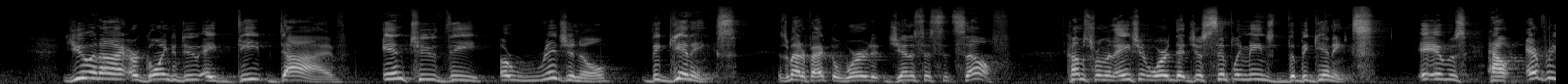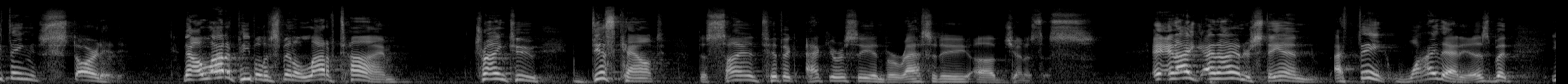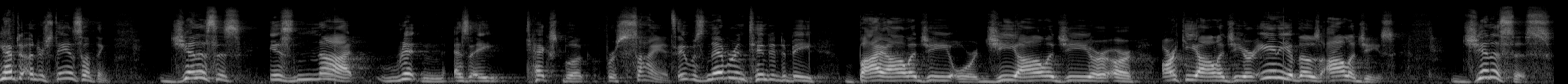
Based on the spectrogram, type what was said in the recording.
You and I are going to do a deep dive into the original beginnings. As a matter of fact, the word Genesis itself comes from an ancient word that just simply means the beginnings. It was how everything started. Now, a lot of people have spent a lot of time trying to discount the scientific accuracy and veracity of Genesis. And I, and I understand, I think, why that is, but you have to understand something. Genesis is not written as a textbook for science. It was never intended to be biology or geology or, or archaeology or any of those ologies. Genesis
